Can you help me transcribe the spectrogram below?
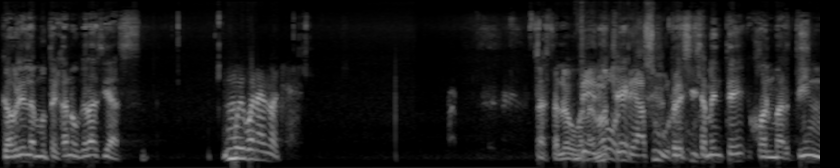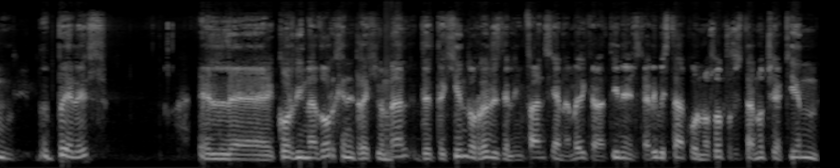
Gabriela Montejano, gracias. Muy buenas noches. Hasta luego. Buenas noches. Precisamente Juan Martín Pérez, el eh, coordinador regional de Tejiendo Redes de la Infancia en América Latina y el Caribe, está con nosotros esta noche aquí en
